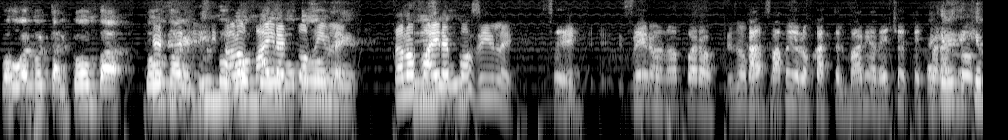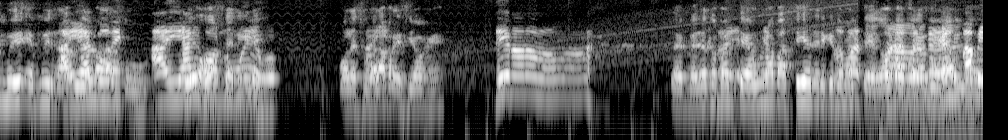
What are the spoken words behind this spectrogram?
voy a jugar Mortal Kombat, voy a usar el Sí, mismo todos los fighters posibles. Todos los Sí, fighters sí. posibles. Sí. Pero no, no, pero eso pasa. papi, los Castlevania, de hecho, estoy Es que, esperando. es que es muy, es muy rápido hay algo de, su- hay algo nuevo. O le sube Hay- la presión, ¿eh? Sí, no, no, no. no. En vez de tomarte ya- una pastilla, tienes que tomarte dos papi,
